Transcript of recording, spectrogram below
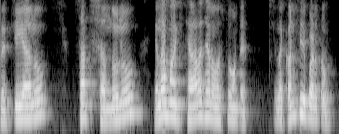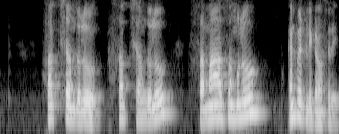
ప్రత్యయాలు సత్ షందులు ఇలా మనకి చాలా చాలా వస్తూ ఉంటాయి. ఇలా కన్ఫ్యూజ్ పడతాం. సత్ చందులు సమాసములు కనిపెట్టండి ఇక్కడ ఒకసారి.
